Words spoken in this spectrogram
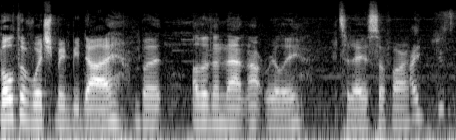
Both of which made me die, but other than that, not really today so far. I just.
